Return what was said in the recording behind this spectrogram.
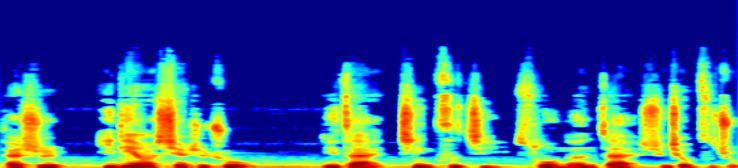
但是一定要显示出你在尽自己所能在寻求自助。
